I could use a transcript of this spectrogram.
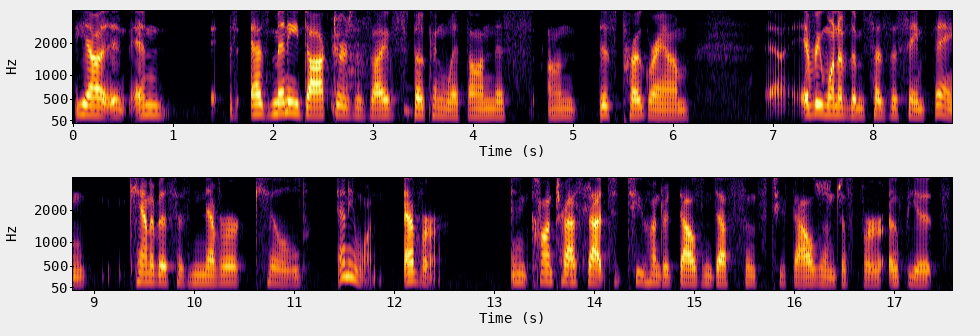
Yeah, and, and as many doctors as I've spoken with on this on this program, uh, every one of them says the same thing. Cannabis has never killed anyone ever. And contrast that to 200,000 deaths since 2000 just for opiates.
